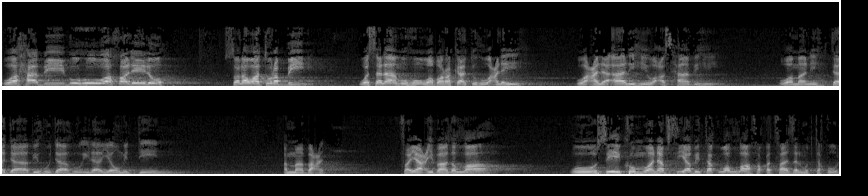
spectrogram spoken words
وحبيبه وخليله. صلوات ربي وسلامه وبركاته عليه وعلى آله وأصحابه ومن اهتدى بهداه إلى يوم الدين. أما بعد فيا عباد الله أوصيكم ونفسي بتقوى الله فقد فاز المتقون.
